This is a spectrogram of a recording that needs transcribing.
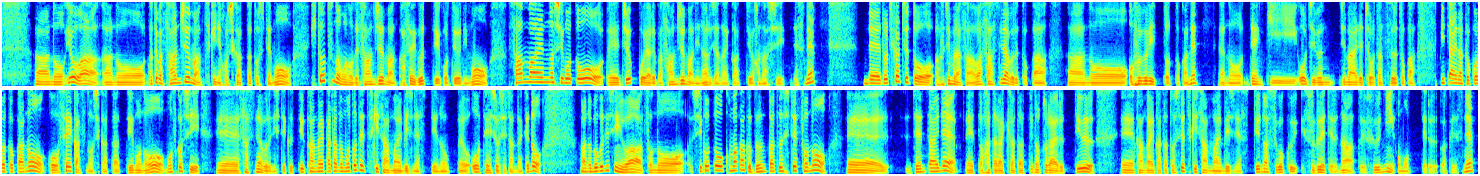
あの、要は、あの、例えば30万月に欲しかったとしても、一つのもので30万稼ぐっていうことよりも、3万円の仕事を10個やれば30万になるじゃないかっていう話ですね。で、どっちかっていうと、藤村さんはサスティナブルとか、あの、オフグリッドとかね、あの、電気を自分、自前で調達するとか、みたいなところとかの、こう、生活の仕方っていうものをもう少し、えー、サスティナブルにしていくっていう考え方のもとで月3万円ビジネスっていうのを提唱してたんだけど、あの、僕自身は、その、仕事を細かく分割して、その、えー、全体で、えっ、と、働き方っていうのを捉えるっていう、えー、考え方として月3万円ビジネスっていうのはすごく優れてるなというふうに思ってるわけですね。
